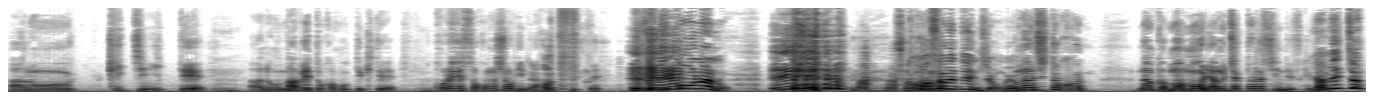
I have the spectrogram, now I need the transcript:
あのーキッチン行って、うん。あの鍋とか持ってきて、うん。これそこの商品だよってえー、こうなの そ買わされてんじゃん親。同じとこ。なんかまあもうやめちゃったらしいんですけど。やめちゃっ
